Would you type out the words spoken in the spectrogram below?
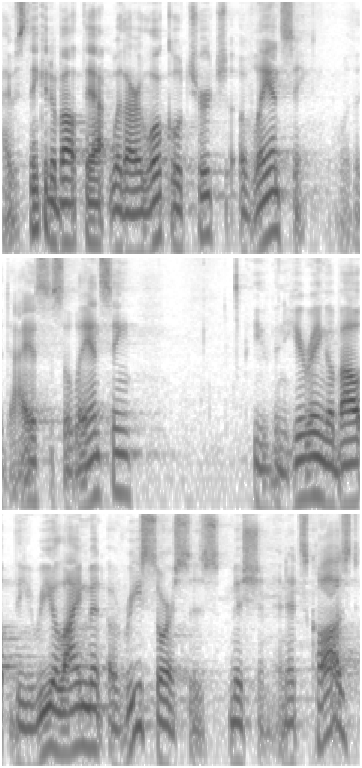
I was thinking about that with our local church of Lansing, with the Diocese of Lansing. You've been hearing about the realignment of resources mission, and it's caused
